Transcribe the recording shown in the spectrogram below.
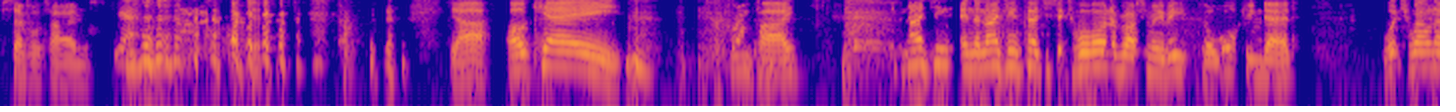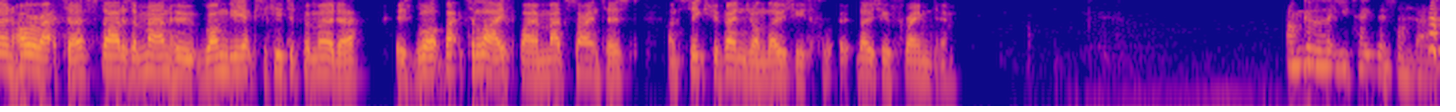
several times. Yeah. Yeah. Okay. Crampi. In, 19, in the 1936 Warner Bros. movie, The Walking Dead, which well known horror actor starred as a man who, wrongly executed for murder, is brought back to life by a mad scientist and seeks revenge on those who, th- those who framed him? I'm going to let you take this one down.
